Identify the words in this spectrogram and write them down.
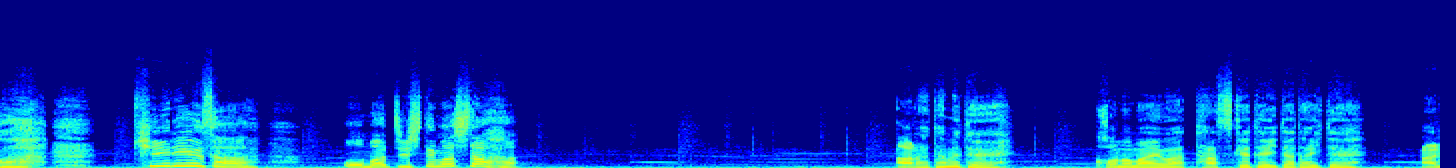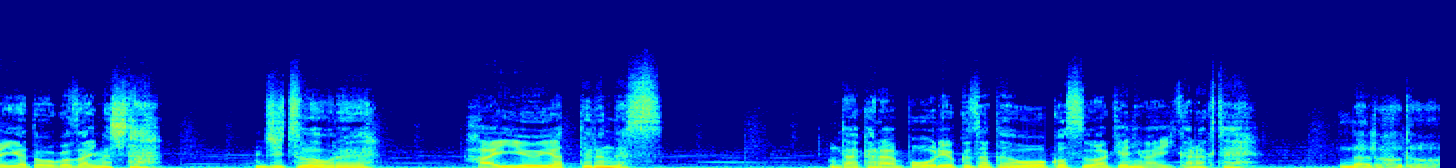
あ桐生さんお待ちしてました。改めてこの前は助けていただいてありがとうございました。実は俺俳優やってるんです。だから暴力沙汰を起こすわけにはいかなくて。なるほど。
